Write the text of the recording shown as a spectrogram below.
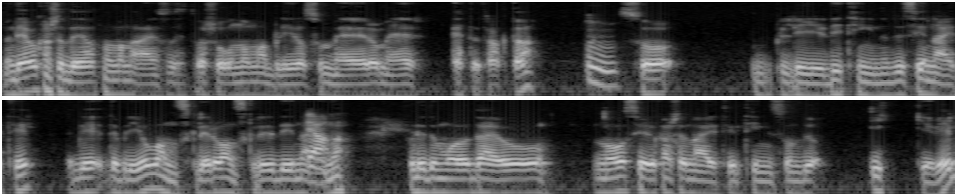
Men det er jo kanskje det at når man er i en sånn situasjon og man blir også mer og mer ettertrakta, mm. så blir de tingene du sier nei til Det blir, det blir jo vanskeligere og vanskeligere, de nei-ene. Ja. Fordi du må, det er jo Nå sier du kanskje nei til ting som du ikke vil,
